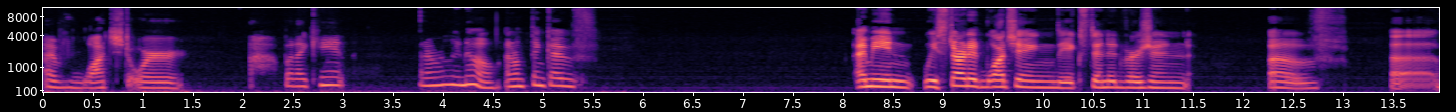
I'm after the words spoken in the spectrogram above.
I've watched or, but I can't. I don't really know. I don't think I've. I mean, we started watching the extended version of uh,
